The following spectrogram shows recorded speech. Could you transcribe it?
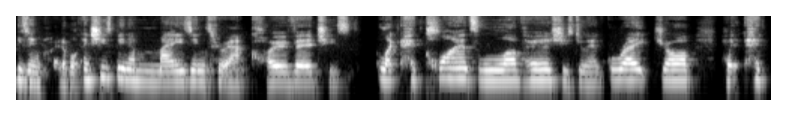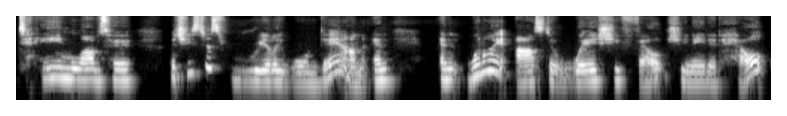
is mm. incredible, and she's been amazing throughout COVID. She's like her clients love her. She's doing a great job. Her, her team loves her, but she's just really worn down. And and when I asked her where she felt she needed help,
